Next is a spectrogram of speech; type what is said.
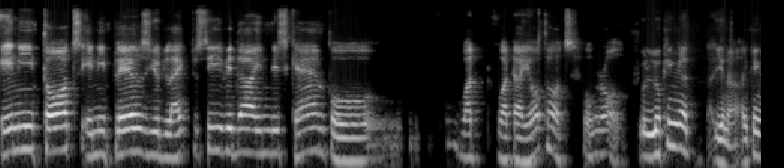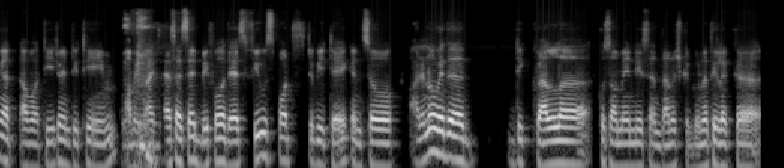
any thoughts, any players you'd like to see with uh, in this camp or what what are your thoughts overall looking at you know looking at our t20 team i mean as i said before there's few spots to be taken so i don't know whether Dickwella, Kusal Mendis, and Danushka Gunathilaka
